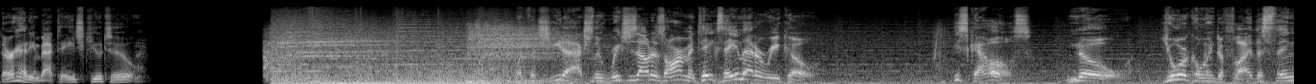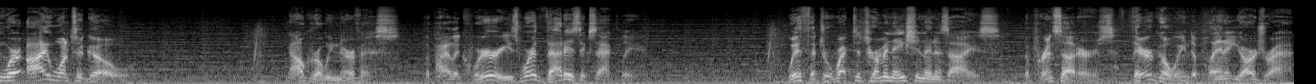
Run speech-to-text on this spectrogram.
They're heading back to HQ too. When Vegeta actually reaches out his arm and takes aim at Ariko. He scowls. No, you're going to fly this thing where I want to go. Now growing nervous, the pilot queries where that is exactly. With a direct determination in his eyes, the prince utters they're going to planet Yardrat.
